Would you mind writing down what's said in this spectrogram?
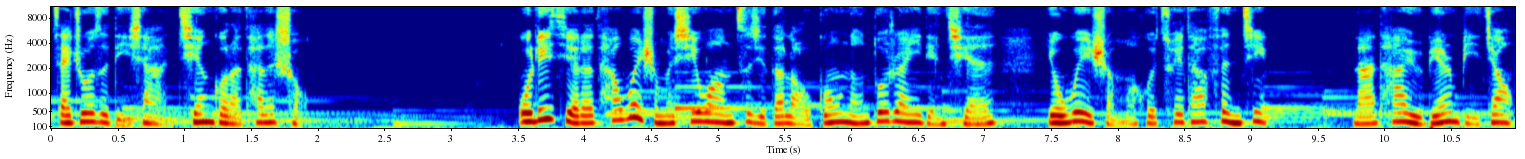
在桌子底下牵过了他的手。我理解了她为什么希望自己的老公能多赚一点钱，又为什么会催她奋进，拿她与别人比较。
